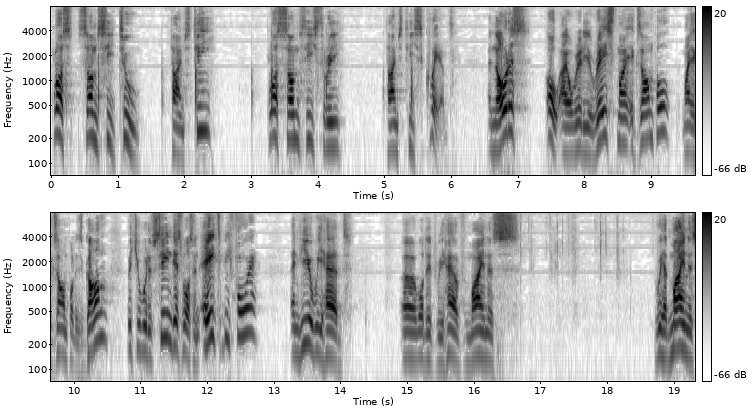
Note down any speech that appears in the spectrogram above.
plus some c2 times t plus some c3 times t squared. And notice, oh, I already erased my example. My example is gone, but you would have seen this was an 8 before. And here we had, uh, what did we have, minus, we had minus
